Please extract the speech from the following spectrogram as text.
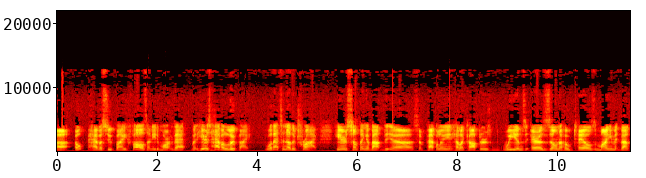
uh, oh, Havasupai Falls, I need to mark that. But here's Havalupai. Well, that's another tribe. Here's something about the uh, some Papillon helicopters, Williams, Arizona hotels, Monument Valley.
